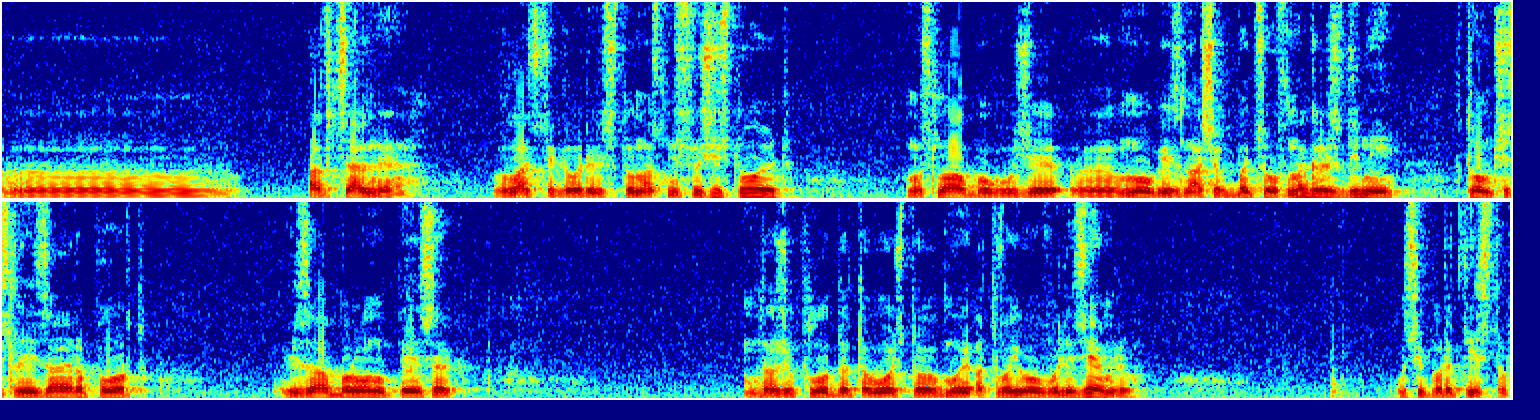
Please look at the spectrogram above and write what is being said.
э, официальные власти говорили, что нас не существует, но, слава богу, уже э, много из наших бойцов награждены, в том числе и за аэропорт, и за оборону Песок даже вплоть до того, что мы отвоевывали землю у сепаратистов,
